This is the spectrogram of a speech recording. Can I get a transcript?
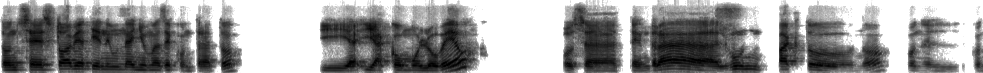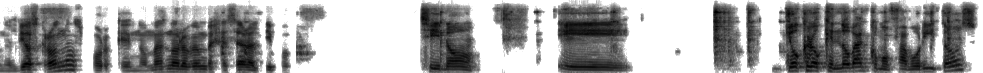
Entonces, todavía tiene un año más de contrato y, y a como lo veo, o sea, tendrá algún pacto, ¿no? con el, con el dios Cronos, porque nomás no lo veo envejecer al tipo. Sí, no. Eh, yo creo que no van como favoritos,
